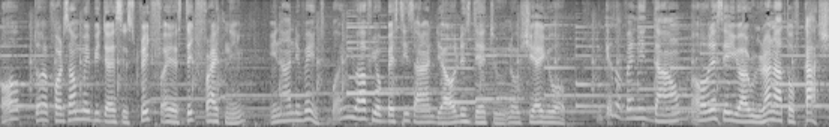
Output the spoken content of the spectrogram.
Or for example, maybe there's a stage, uh, stage frightening in an event, when you have your besties around, they are always there to you know cheer you up. in case of any down, or let's say you are ran out of cash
